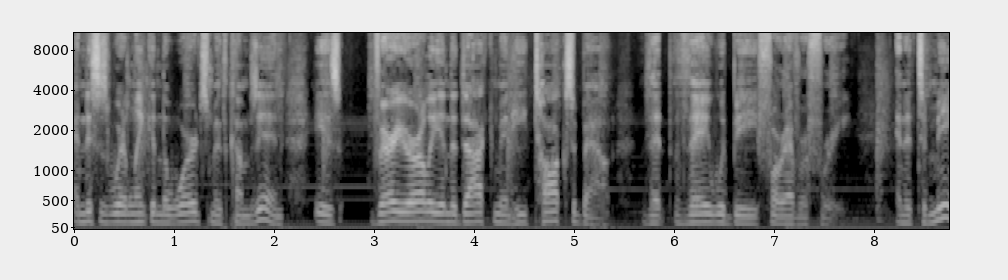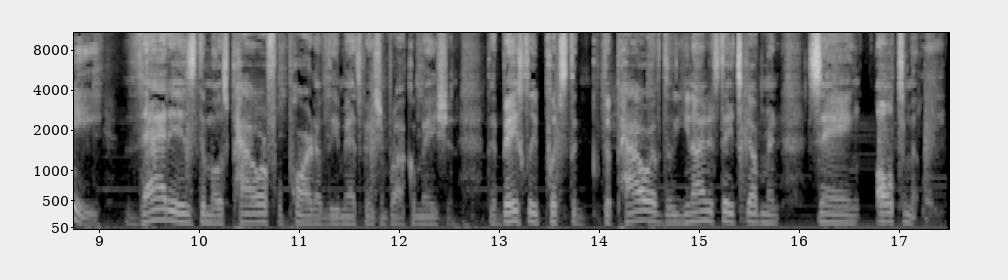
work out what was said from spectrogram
and this is where Lincoln the wordsmith comes in, is very early in the document he talks about that they would be forever free. And it, to me, that is the most powerful part of the Emancipation Proclamation that basically puts the, the power of the United States government saying ultimately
